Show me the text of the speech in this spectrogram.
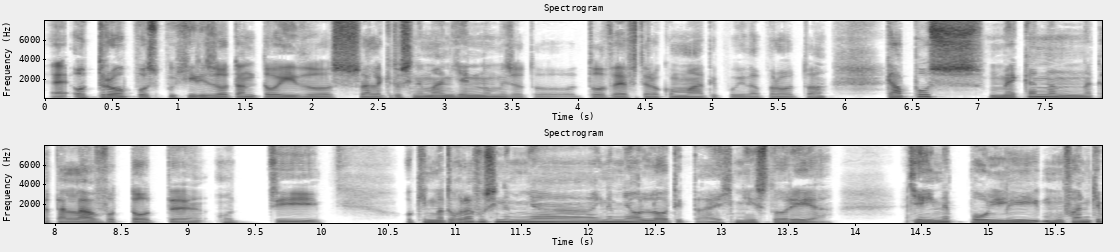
ε, ο τρόπος που χειριζόταν το είδος αλλά και το σινεμά εν γέννη νομίζω το, το δεύτερο κομμάτι που είδα πρώτα κάπως με έκαναν να καταλάβω τότε ότι ο κινηματογράφος είναι μια, είναι μια ολότητα, έχει μια ιστορία και είναι πολύ, μου φάνηκε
